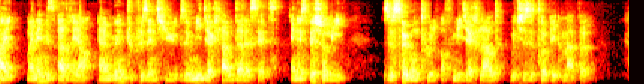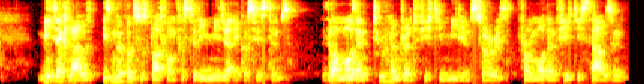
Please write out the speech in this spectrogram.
Hi, my name is Adrien and I'm going to present you the Media Cloud dataset and especially the second tool of Media Cloud, which is a topic mapper. Media Cloud is an open source platform for studying media ecosystems. There are more than 250 million stories from more than 50,000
